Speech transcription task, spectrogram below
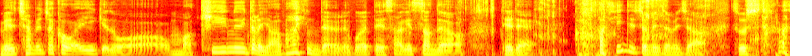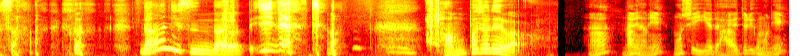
めちゃめちゃ可愛いけどまあ気抜いたらやばいんだよね。こうやって餌あげてたんだよ。手で。可愛いでしょめちゃめちゃ。そしたらさ 何すんだよって。いてって半端じゃねえわ。ん何何？もし家でハエトリグモに？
